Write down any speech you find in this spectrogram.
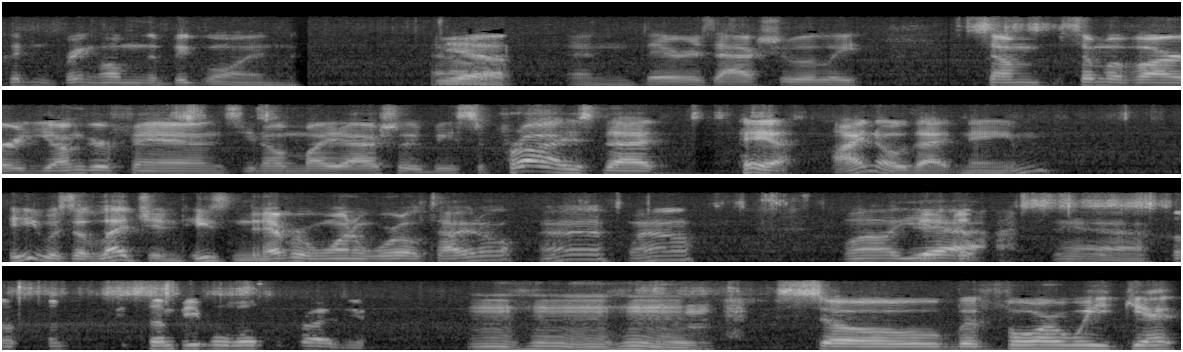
couldn't bring home the big one Um, Yeah. And there is actually some some of our younger fans you know might actually be surprised that hey i know that name. He was a legend. He's never won a world title. Uh, well well yeah yeah. Some, some, some people will surprise you. Mm-hmm, mm-hmm. So before we get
